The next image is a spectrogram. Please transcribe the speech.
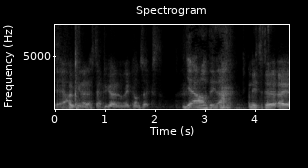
Yeah, I hope you know that's to go in the mid context. Yeah, I'll do that. I need to do a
